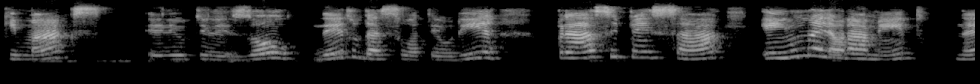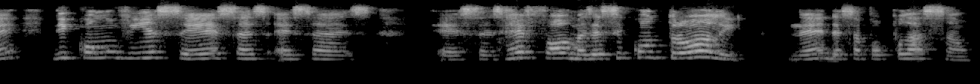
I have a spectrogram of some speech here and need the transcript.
que Marx ele utilizou dentro da sua teoria para se pensar em um melhoramento né, de como vinha ser essas, essas, essas reformas, esse controle né, dessa população.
